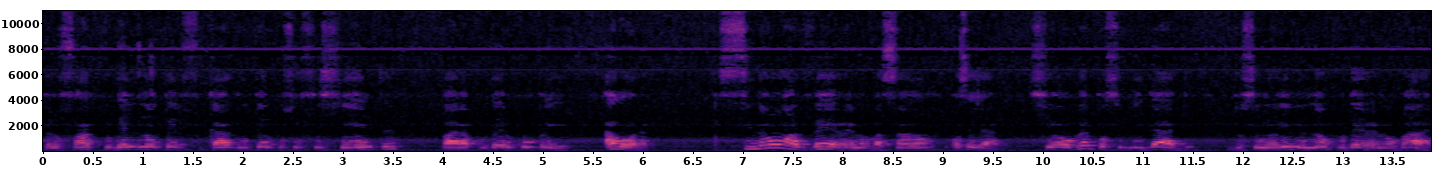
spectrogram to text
pelo facto dele não ter ficado o tempo suficiente para poder cumprir. Agora, se não houver renovação, ou seja, se houver possibilidade do senhorinho não poder renovar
